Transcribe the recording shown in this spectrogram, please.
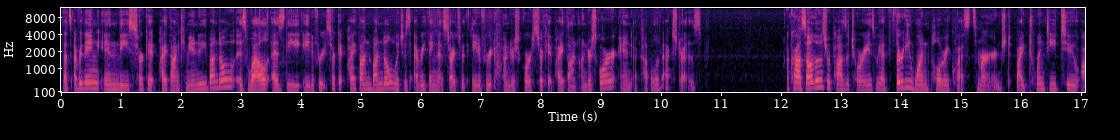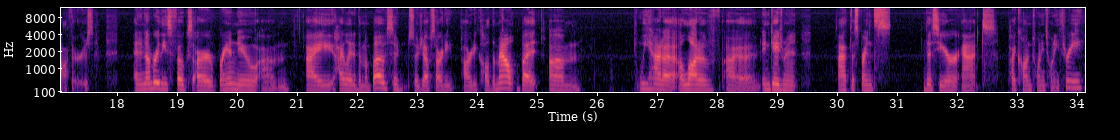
That's everything in the CircuitPython community bundle, as well as the Adafruit CircuitPython bundle, which is everything that starts with Adafruit underscore CircuitPython underscore and a couple of extras. Across all those repositories, we had 31 pull requests merged by 22 authors. And a number of these folks are brand new. Um, I highlighted them above, so so Jeff's already already called them out. But um, we had a, a lot of uh, engagement at the sprints this year at PyCon 2023,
